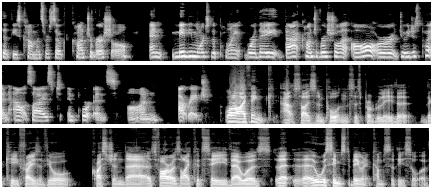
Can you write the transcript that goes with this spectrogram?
that these comments were so controversial? And maybe more to the point, were they that controversial at all, or do we just put an outsized importance on outrage? Well, I think outsized importance is probably the, the key phrase of your question there. As far as I could see, there was there, there always seems to be when it comes to these sort of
